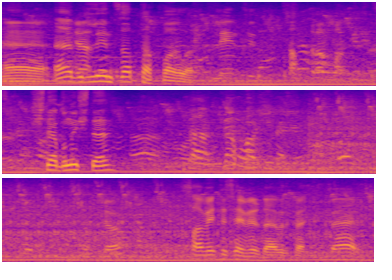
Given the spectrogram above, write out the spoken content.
ə, ə bir lent zat tapmaqla. Lenti çatdıran var. İşte bunu işte. Soveti sevir də Ülfət. Bərk.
